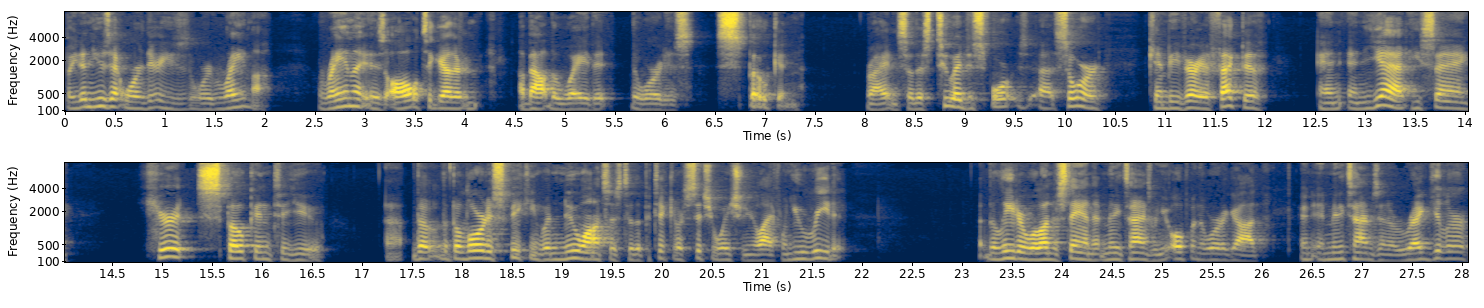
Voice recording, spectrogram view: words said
But he doesn't use that word there, he uses the word rhema. Rhema is altogether about the way that the word is spoken, right? And so this two edged uh, sword can be very effective. And, and yet he's saying, hear it spoken to you. Uh, the, the Lord is speaking with nuances to the particular situation in your life when you read it the leader will understand that many times when you open the Word of God, and, and many times in a regular,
